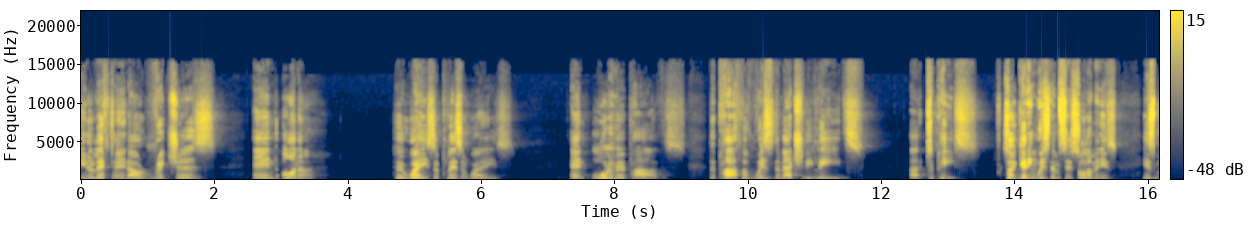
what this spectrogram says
in her left hand are riches and honor. Her ways are pleasant ways, and all her paths, the path of wisdom actually leads uh, to peace. So, getting wisdom, says Solomon, is, is,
